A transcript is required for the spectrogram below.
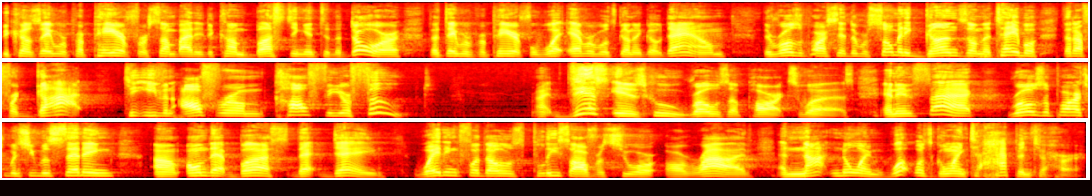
because they were prepared for somebody to come busting into the door, that they were prepared for whatever was going to go down. The Rosa Parks said there were so many guns on the table that I forgot to even offer them coffee or food. Right? This is who Rosa Parks was. And in fact, Rosa Parks, when she was sitting um, on that bus that day, waiting for those police officers to arrive and not knowing what was going to happen to her,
